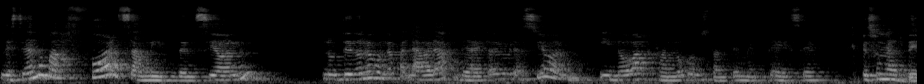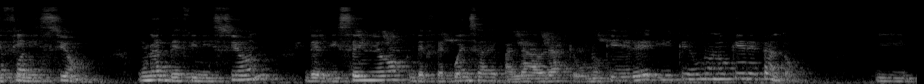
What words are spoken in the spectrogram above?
le estoy dando más fuerza a mi intención nutriéndolo con una palabra de alta vibración y no bajando constantemente ese... Es una definición, una definición del diseño de frecuencias de palabras que uno quiere y que uno no quiere tanto. Y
